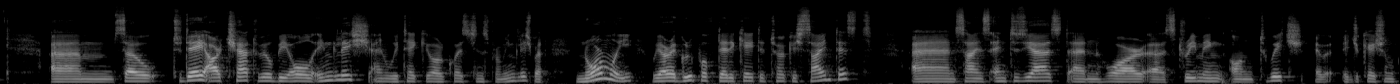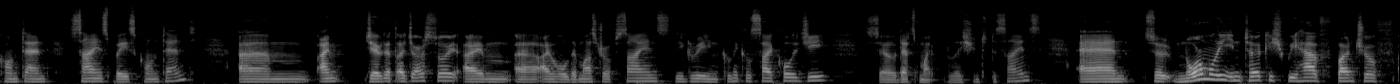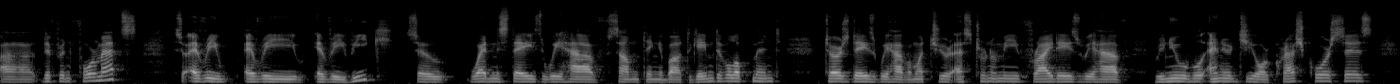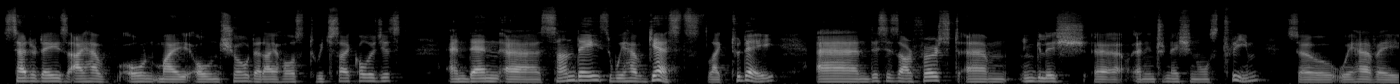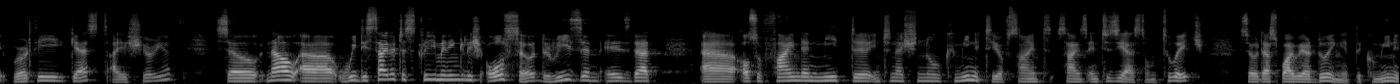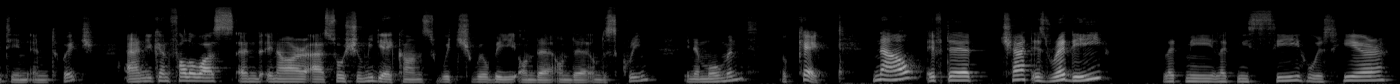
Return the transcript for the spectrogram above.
Um, so today our chat will be all English and we take your questions from English. But normally we are a group of dedicated Turkish scientists and science enthusiasts and who are uh, streaming on Twitch uh, educational content, science-based content. Um, I'm Cevdet Acarsoy. I'm uh, I hold a Master of Science degree in clinical psychology, so that's my relation to the science. And so normally in Turkish we have a bunch of uh, different formats. So every every every week, so Wednesdays we have something about game development. Thursdays we have amateur astronomy. Fridays we have renewable energy or crash courses. Saturdays I have own my own show that I host, Twitch Psychologist. And then uh, Sundays we have guests like today. And this is our first um, English uh, and international stream. So we have a worthy guest, I assure you. So now uh, we decided to stream in English also. The reason is that uh, also find and meet the international community of science, science enthusiasts on Twitch. So that's why we are doing it, the community in, in Twitch. And you can follow us and in our uh, social media accounts, which will be on the on the on the screen in a moment. Okay. Now, if the chat is ready, let me let me see who is here.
